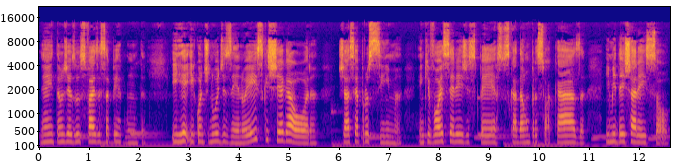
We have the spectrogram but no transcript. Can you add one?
né? Então Jesus faz essa pergunta e, e continua dizendo: Eis que chega a hora, já se aproxima, em que vós sereis dispersos, cada um para sua casa, e me deixareis só.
